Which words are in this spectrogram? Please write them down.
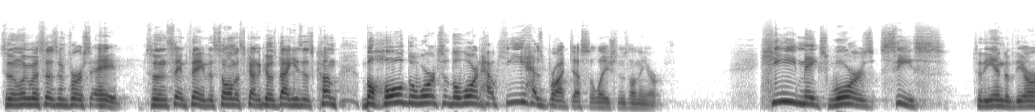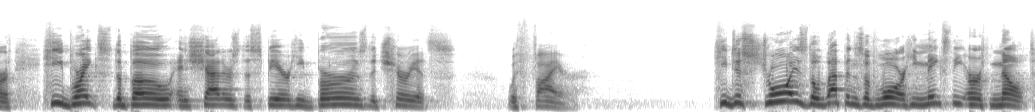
So then look what it says in verse 8. So then, same thing. The psalmist kind of goes back. He says, Come, behold the works of the Lord, how he has brought desolations on the earth. He makes wars cease to the end of the earth. He breaks the bow and shatters the spear. He burns the chariots with fire. He destroys the weapons of war. He makes the earth melt.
